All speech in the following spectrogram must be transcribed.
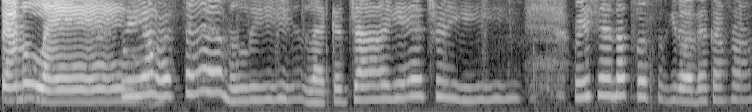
Family. We are a family, like a giant tree, reaching up to us. You know where that come from?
